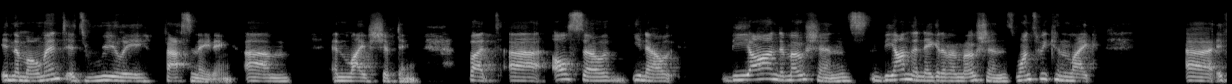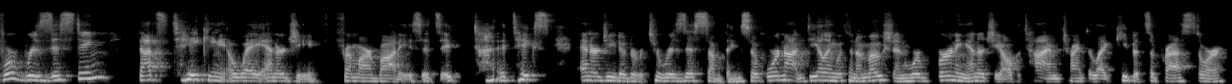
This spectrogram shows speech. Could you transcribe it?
in the moment it's really fascinating um, and life shifting but uh, also you know beyond emotions beyond the negative emotions once we can like uh, if we're resisting that's taking away energy from our bodies. It's it, it takes energy to, to resist something. So if we're not dealing with an emotion we're burning energy all the time trying to like keep it suppressed or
